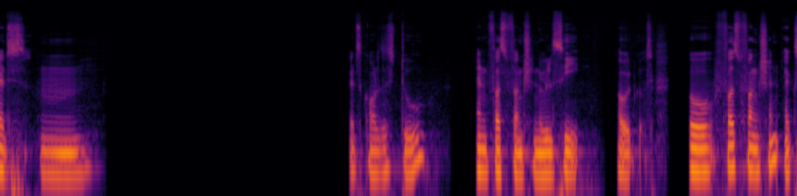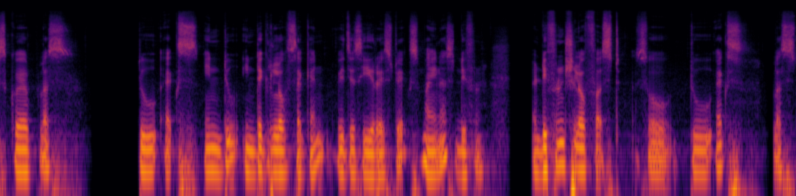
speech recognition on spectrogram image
let's um, let's call this 2 and first function we will see how it goes. So first function x square plus 2x into integral of second which is e raised to x minus different a differential of first. So 2x plus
